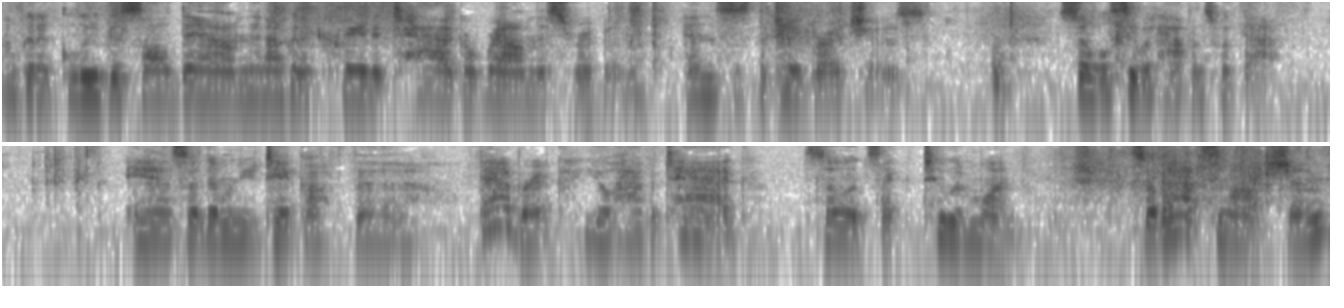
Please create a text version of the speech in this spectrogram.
I'm going to glue this all down, then I'm going to create a tag around this ribbon. And this is the paper I chose. So we'll see what happens with that. And so then when you take off the fabric, you'll have a tag. So it's like two in one. So that's an option.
